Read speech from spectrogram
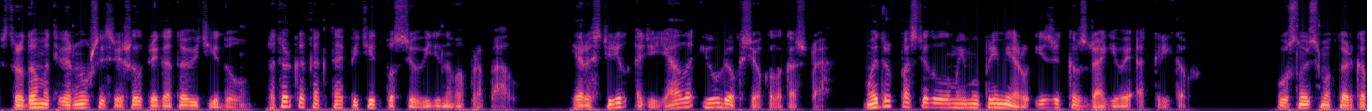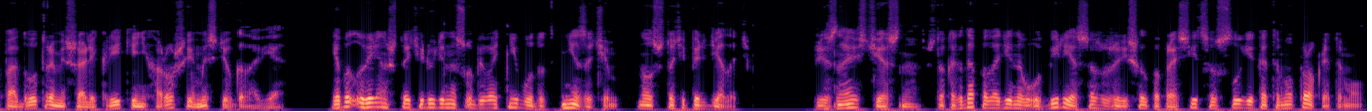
С трудом отвернувшись, решил приготовить еду, а только как-то аппетит после увиденного пропал. Я расстелил одеяло и улегся около костра. Мой друг последовал моему примеру, изредка вздрагивая от криков. Уснуть смог только под утро, мешали крики и нехорошие мысли в голове. Я был уверен, что эти люди нас убивать не будут, незачем, но что теперь делать? Признаюсь честно, что когда Паладинова убили, я сразу же решил попроситься в слуги к этому проклятому.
